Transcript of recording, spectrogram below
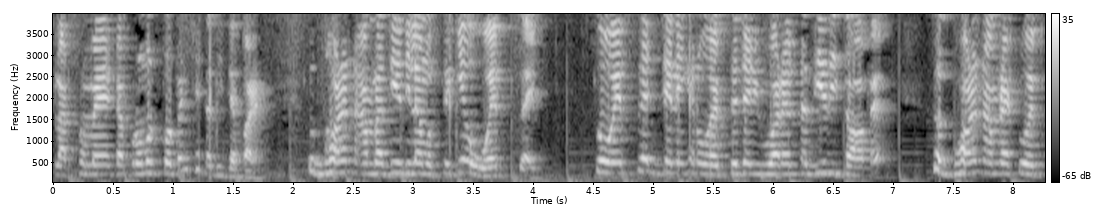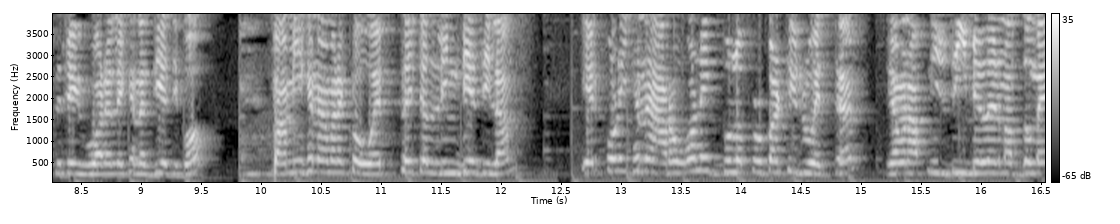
প্ল্যাটফর্মে এটা প্রমোট করবেন, সেটা দিতে পারেন। তো ধরেন আমরা দিয়ে দিলাম হচ্ছে গিয়ে ওয়েবসাইট সো ওয়েবসাইট দেন এখানে ওয়েবসাইটের ইউআরএলটা দিয়ে দিতে হবে। সো ধরেন আমরা একটা ওয়েবসাইটের ইউআরএল এখানে দিয়ে দিব। তো আমি এখানে আমার একটা ওয়েবসাইটের লিংক দিয়ে দিলাম। এরপর এখানে আরও অনেকগুলো প্রপার্টি রয়েছে। যেমন আপনি যদি ইমেলের মাধ্যমে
